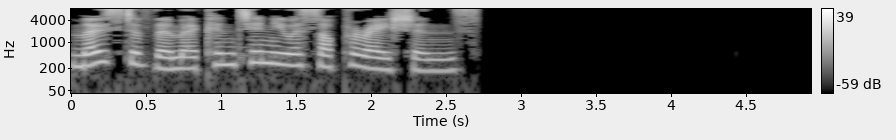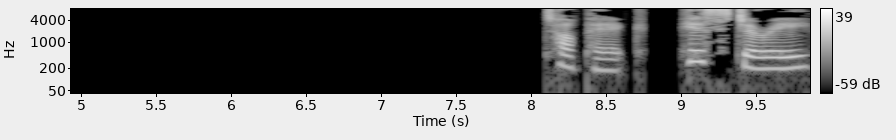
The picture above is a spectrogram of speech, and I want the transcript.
Most of them are continuous operations. History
